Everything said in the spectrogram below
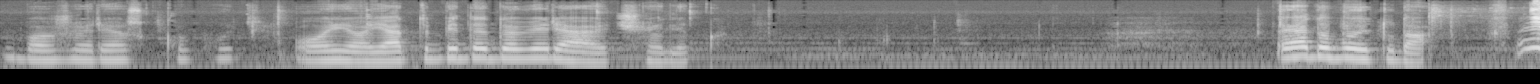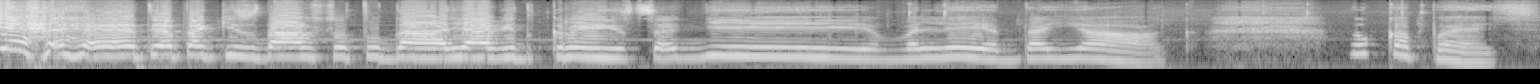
Боже, різко будь. Ой-ой, я тобі не довіряю, челік. Я думаю, туди. Ні, я так і знав, що туди ля відкриється. Ні, блін, да як? Ну капець.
